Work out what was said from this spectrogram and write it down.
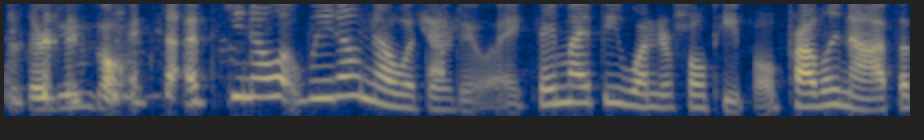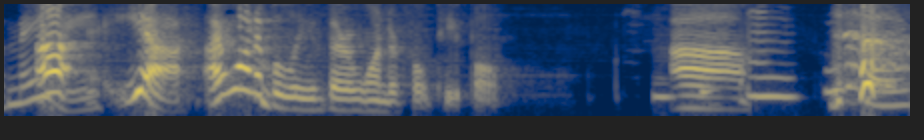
But they're doing both. Except, you know what? We don't know what they're doing. They might be wonderful people. Probably not, but maybe. Uh, yeah, I want to believe they're wonderful people. Uh, Mm, okay.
